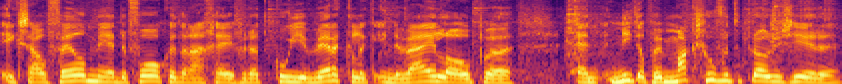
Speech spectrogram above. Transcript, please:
Ik zou veel meer de voorkeur eraan geven dat koeien werkelijk in de wei lopen en niet op hun max hoeven te produceren.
